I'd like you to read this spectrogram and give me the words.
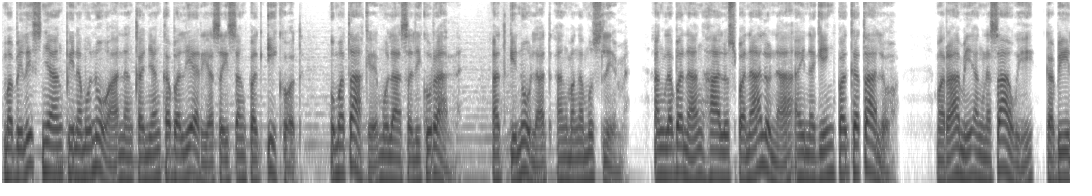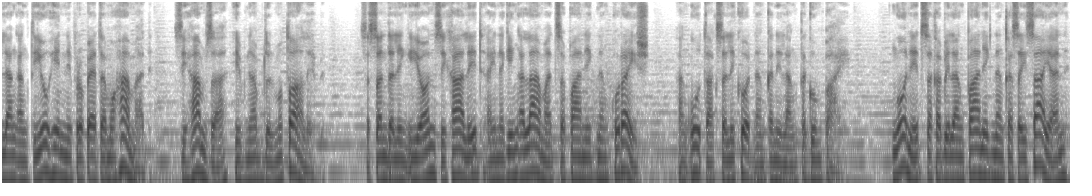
Mabilis niyang pinamunuan ang kanyang kabalyerya sa isang pag-ikot, umatake mula sa likuran, at ginulat ang mga Muslim. Ang labanang halos panalo na ay naging pagkatalo. Marami ang nasawi, kabilang ang tiyuhin ni Propeta Muhammad, si Hamza ibn Abdul Muttalib. Sa sandaling iyon, si Khalid ay naging alamat sa panig ng Quraysh, ang utak sa likod ng kanilang tagumpay. Ngunit sa kabilang panig ng kasaysayan,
